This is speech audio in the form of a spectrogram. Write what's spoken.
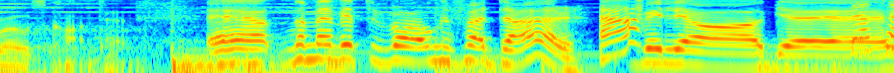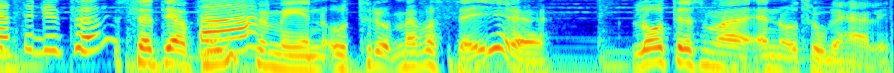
gross content. Eh, nej men vet du vad, ungefär där vill jag... Eh, Där sätter du punkt. Sätter jag punkt Ja. för min otro... Men vad säger du? Låter det som en otrolig helg?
